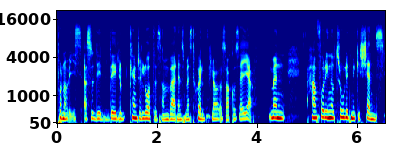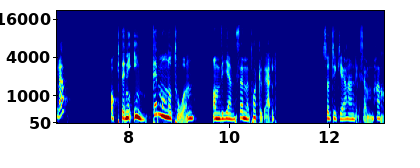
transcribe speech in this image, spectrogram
på något vis. Alltså det, det kanske låter som världens mest självklara sak att säga. Men han får in otroligt mycket känsla. Och den är inte monoton om vi jämför med Portugal så tycker jag han liksom, han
